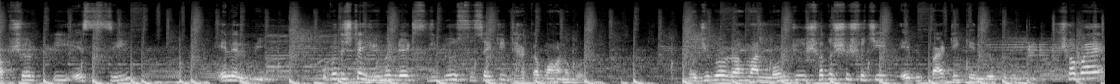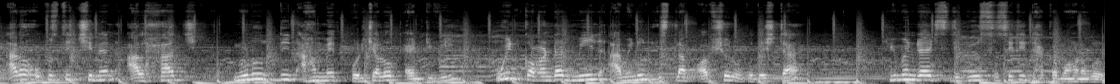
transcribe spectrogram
অফিসর পিএসসি এলএলবি উপদেষ্টা human rights review society, Dhaka, মহানগর। মুজিবুর রহমান মঞ্জু, সদস্য সচিব এবি পার্টি, কেন্দ্রীয় কমিটি। সভায় আরও উপস্থিত ছিলেন আলহাজ নুরুদ্দিন আহমেদ পরিচালক NTV wing commander Mir Aminul Islam অফসর উপদেষ্টা, human rights review society, Dhaka মহানগর।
